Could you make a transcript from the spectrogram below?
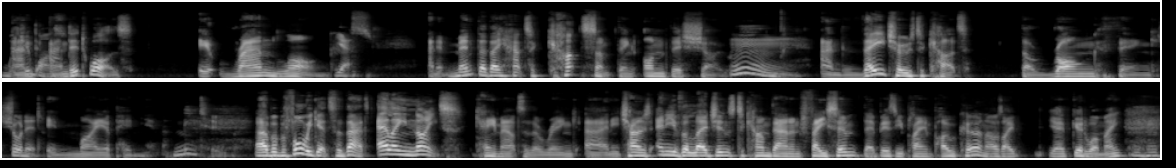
Which and it was. and it was, it ran long, yes. And it meant that they had to cut something on this show, Mm, and they chose to cut the wrong thing, sure did. in my opinion. Me too. Uh, but before we get to that, LA Knight came out to the ring uh, and he challenged any of the legends to come down and face him. They're busy playing poker, and I was like, "Yeah, good one, mate." Mhm.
